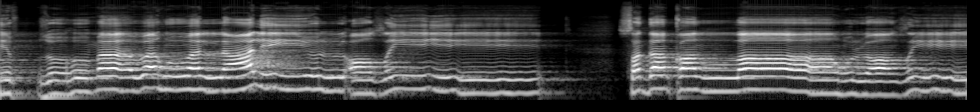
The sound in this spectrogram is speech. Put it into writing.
حفظهما وهو العلي العظيم. صدق الله العظيم.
